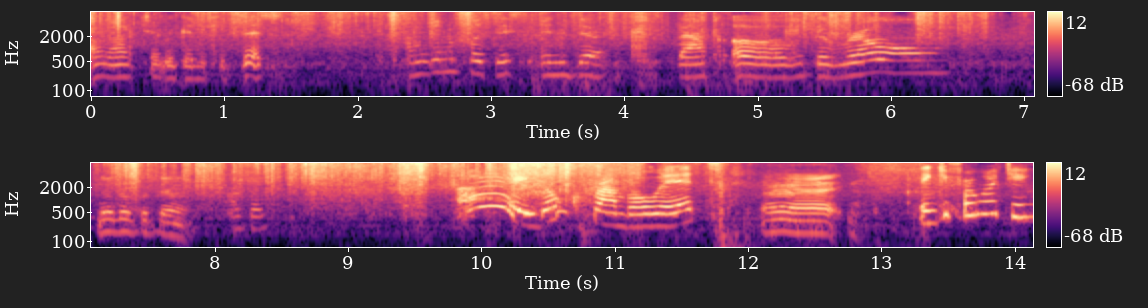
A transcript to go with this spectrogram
I'm actually gonna keep this. I'm gonna put this in the back of the room. no, don't put that. Okay. Hey, don't crumble it. Alright. Thank you for watching,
